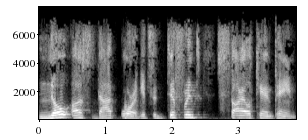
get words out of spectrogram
Knowus.org. It's a different style campaign.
